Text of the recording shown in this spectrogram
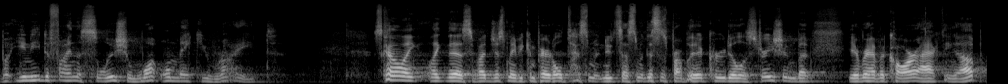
but you need to find the solution. What will make you right? It's kind of like, like this. If I just maybe compared Old Testament, New Testament, this is probably a crude illustration, but you ever have a car acting up?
